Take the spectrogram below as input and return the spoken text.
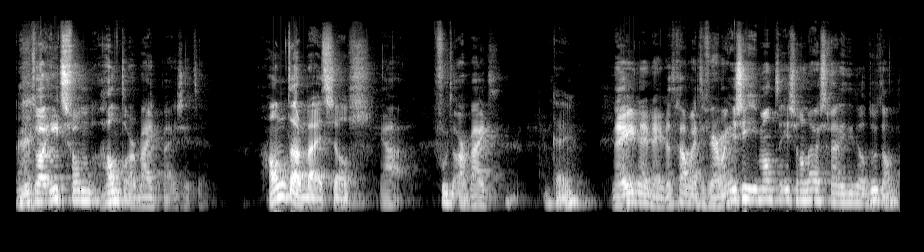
Er moet wel iets van handarbeid bij zitten. Handarbeid zelfs. Ja, voetarbeid. Oké. Nee, nee, nee, dat gaat mij te ver. Maar is er iemand, is er een luisteraar die dat doet dan?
